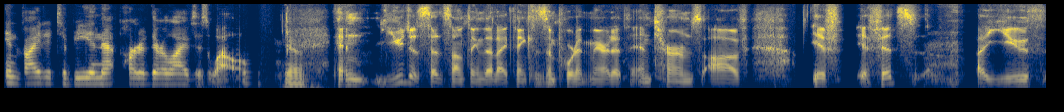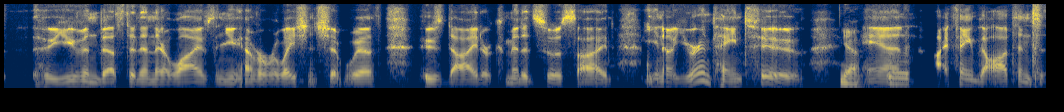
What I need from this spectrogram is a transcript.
invited to be in that part of their lives as well. Yeah. And you just said something that I think is important, Meredith, in terms of if if it's a youth who you've invested in their lives and you have a relationship with who's died or committed suicide you know you're in pain too yeah and mm. i think the authentic-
